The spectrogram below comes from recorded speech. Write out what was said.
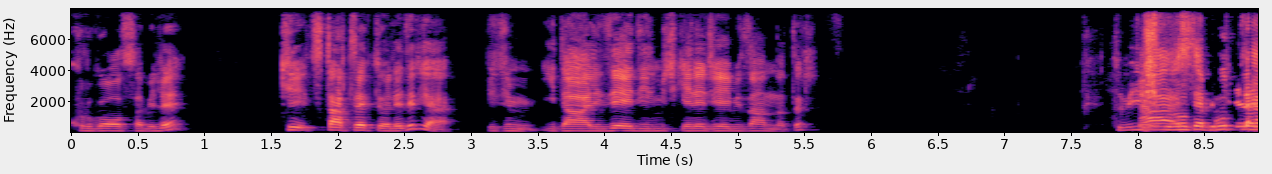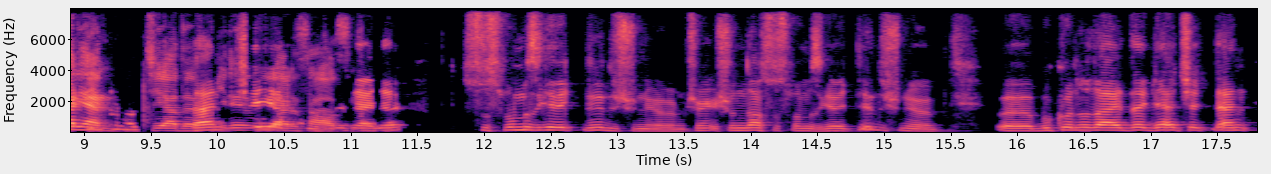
kurgu olsa bile ki Star Trek de öyledir ya. Bizim idealize edilmiş geleceğimizi anlatır. Tabii iş Ha, işte geldiği zaman cihadı. ben Biri şey uyarı sağ olsun. derler, susmamız gerektiğini düşünüyorum. Çünkü şundan susmamız gerektiğini düşünüyorum. Ee, bu konularda gerçekten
